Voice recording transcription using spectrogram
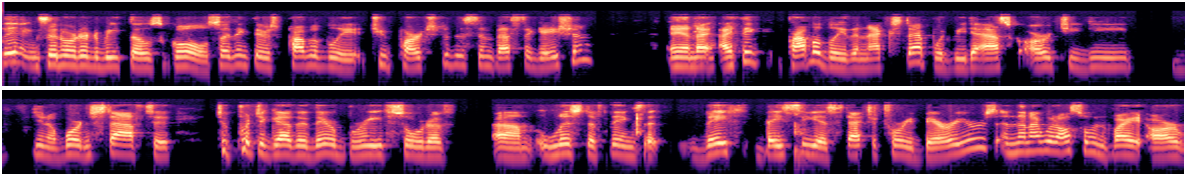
things in order to meet those goals. So I think there's probably two parts to this investigation. And I, I think probably the next step would be to ask RTD, you know, board and staff to, to put together their brief sort of um, list of things that they, they see as statutory barriers. And then I would also invite our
